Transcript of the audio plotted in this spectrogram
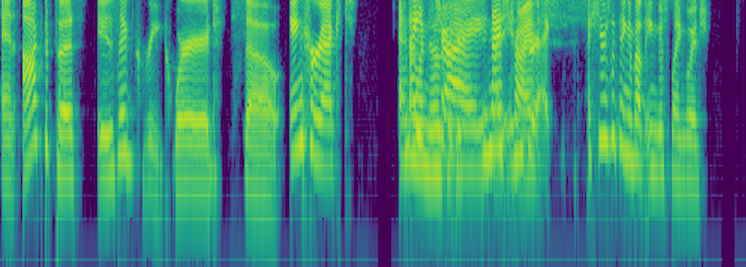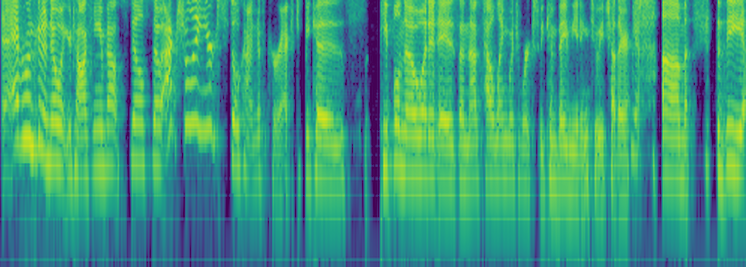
and octopus is a Greek word. So incorrect everyone nice knows try, nice try. Incorrect. Here's the thing about the English language. everyone's going to know what you're talking about still. So actually, you're still kind of correct because people know what it is, and that's how language works. We convey meaning to each other. Yeah. Um, the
